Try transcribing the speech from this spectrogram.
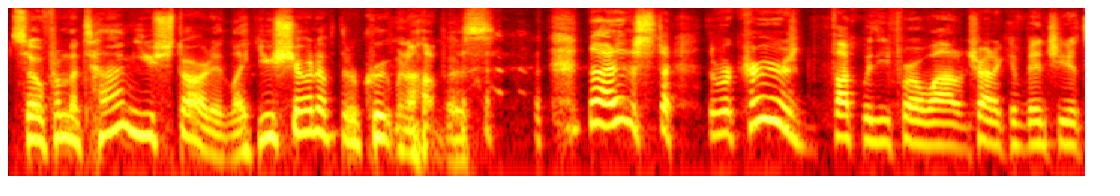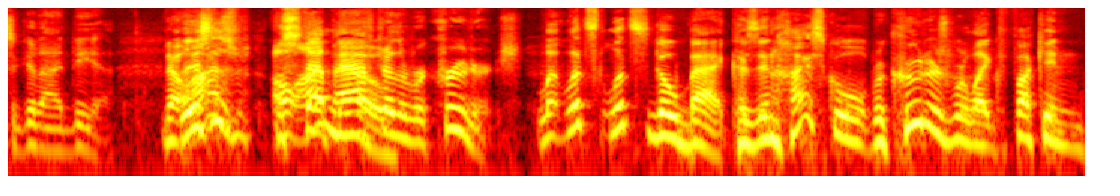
So from the time you started, like you showed up at the recruitment office. No, I didn't start. The recruiters fuck with you for a while to try to convince you it's a good idea. No, this I- is the oh, step after the recruiters. Let, let's let's go back because in high school, recruiters were like fucking.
